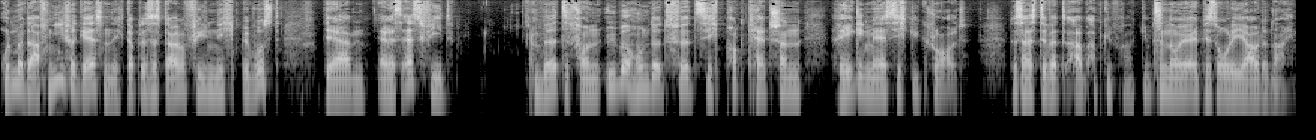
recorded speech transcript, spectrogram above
Und man darf nie vergessen, ich glaube, das ist da vielen nicht bewusst, der RSS-Feed wird von über 140 Podcatchern regelmäßig gecrawlt. Das heißt, der wird ab, abgefragt, gibt es eine neue Episode, ja oder nein?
